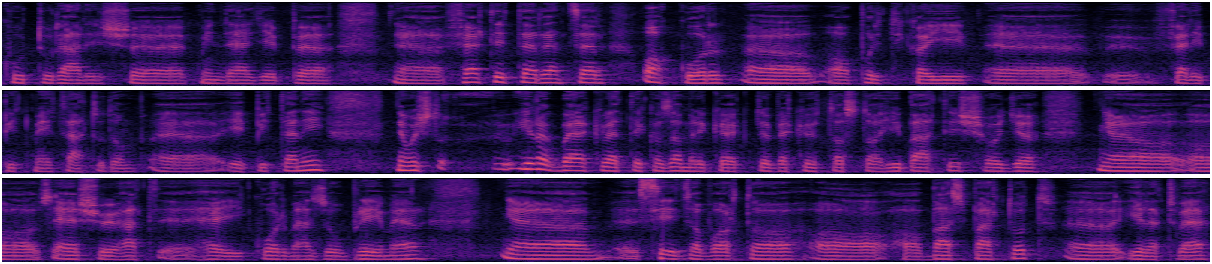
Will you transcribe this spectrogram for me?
kulturális, minden egyéb feltételrendszer, akkor a politikai felépítményt rá tudom építeni. De most Irakba elkövették az amerikaiak többek között azt a hibát is, hogy az első hát, helyi kormányzó Bremer szétzavarta a, a bászpártot, illetve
